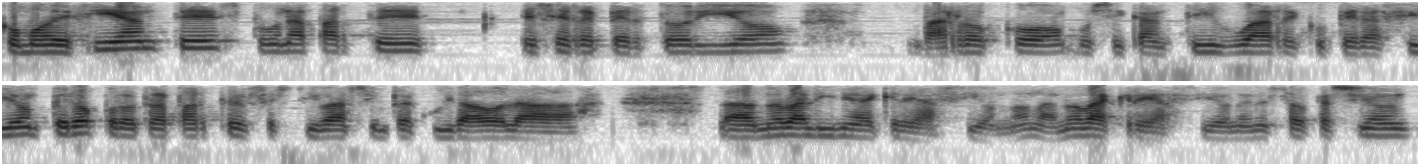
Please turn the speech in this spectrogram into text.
Como decía antes, por una parte, ese repertorio barroco, música antigua, recuperación, pero por otra parte el festival siempre ha cuidado la, la nueva línea de creación, ¿no? La nueva creación. En esta ocasión,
